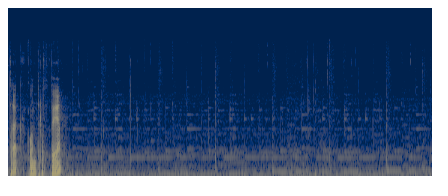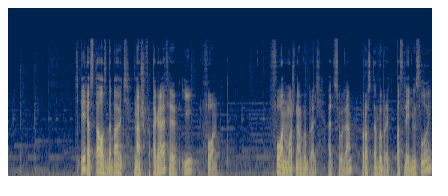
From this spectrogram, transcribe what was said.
Так, Ctrl-T. Теперь осталось добавить нашу фотографию и фон. Фон можно выбрать отсюда, просто выбрать последний слой,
